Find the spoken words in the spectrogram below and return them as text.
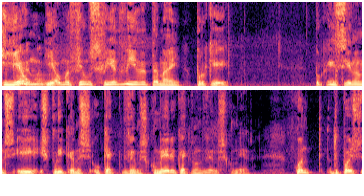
e, é uma, e é uma filosofia de vida também. Porquê? Porque ensina-nos e explica-nos o que é que devemos comer e o que é que não devemos comer. Quando, depois,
